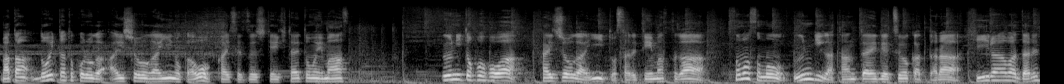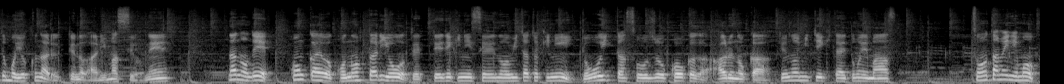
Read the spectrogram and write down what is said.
また、どういったところが相性がいいのかを解説していきたいと思います。ウンリとポポは相性がいいとされていますが、そもそもウンリが単体で強かったら、ヒーラーは誰でも良くなるっていうのがありますよね。なので、今回はこの2人を徹底的に性能を見た時に、どういった相乗効果があるのかっていうのを見ていきたいと思います。そのためにも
